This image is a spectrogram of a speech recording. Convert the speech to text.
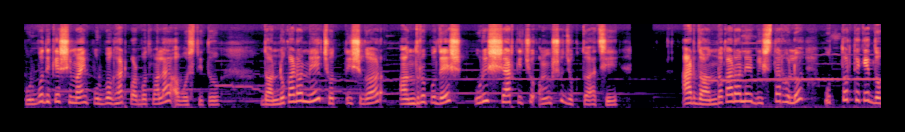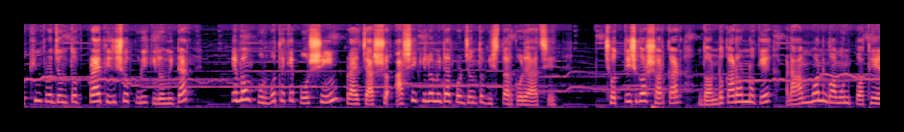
পূর্ব দিকের সীমায় পূর্বঘাট পর্বতমালা অবস্থিত। দণ্ডকারণ্যে ছত্তিশগড়, অন্ধ্রপ্রদেশ, উড়িষ্যার কিছু অংশ যুক্ত আছে। আর দণ্ডকারণের বিস্তার হলো উত্তর থেকে দক্ষিণ পর্যন্ত প্রায় তিনশো কুড়ি কিলোমিটার এবং পূর্ব থেকে পশ্চিম প্রায় চারশো আশি কিলোমিটার পর্যন্ত বিস্তার করে আছে। ছত্তিশগড় সরকার দণ্ডকারণ্যকে রামবন গমন পথের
